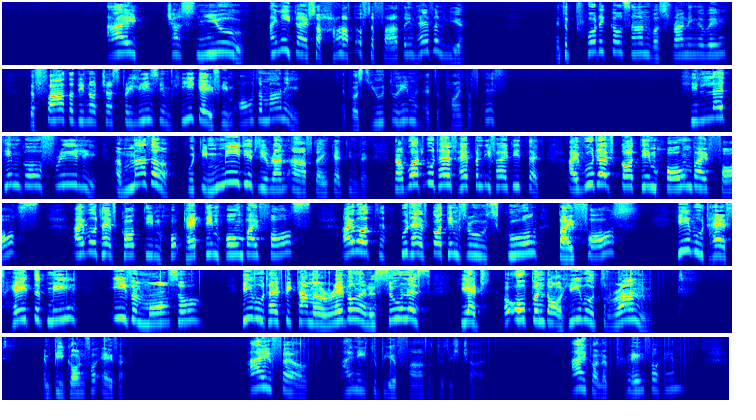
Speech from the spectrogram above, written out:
I just knew I need to have the heart of the Father in heaven here. And the prodigal son was running away. The father did not just release him, he gave him all the money that was due to him at the point of death. He let him go freely. A mother would immediately run after and get him back. Now, what would have happened if I did that? I would have got him home by force. I would have got him, kept him home by force. I would, would have got him through school by force. He would have hated me even more so. He would have become a rebel, and as soon as he had an open door, he would run and be gone forever. I felt I need to be a father to this child. Going to pray for him.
